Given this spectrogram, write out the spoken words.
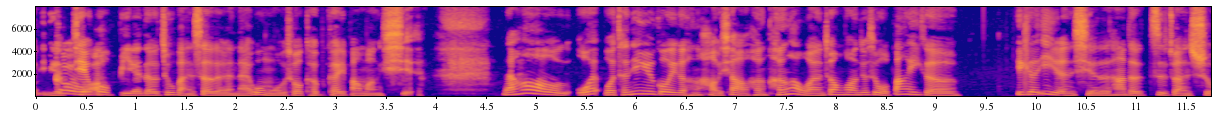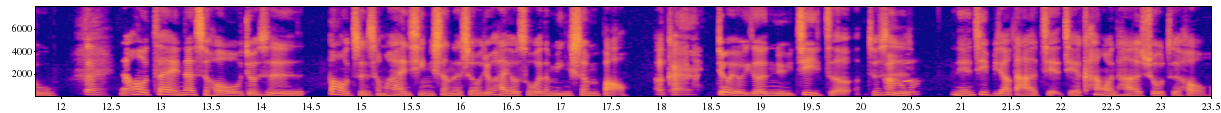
也也接过别的出版社的人来问我说可不可以帮忙写。然后我我曾经遇过一个很好笑、很很好玩的状况，就是我帮一个一一个艺人写的他的自传书，对，然后在那时候就是报纸什么还很兴盛的时候，就还有所谓的《民生报》，OK，就有一个女记者，就是年纪比较大的姐姐，看完他的书之后。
